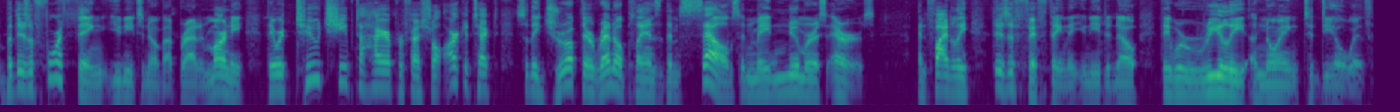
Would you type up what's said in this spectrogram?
But there's a fourth thing you need to know about Brad and Marnie. They were too cheap to hire a professional architect, so they drew up their reno plans themselves and made numerous errors. And finally, there's a fifth thing that you need to know. They were really annoying to deal with.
